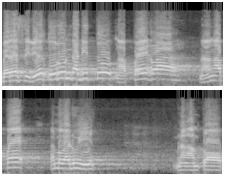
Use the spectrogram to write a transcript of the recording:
Beres di dia turun ke itu ngape lah. Nah ngape? Kan bawa duit. Menang amplop.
